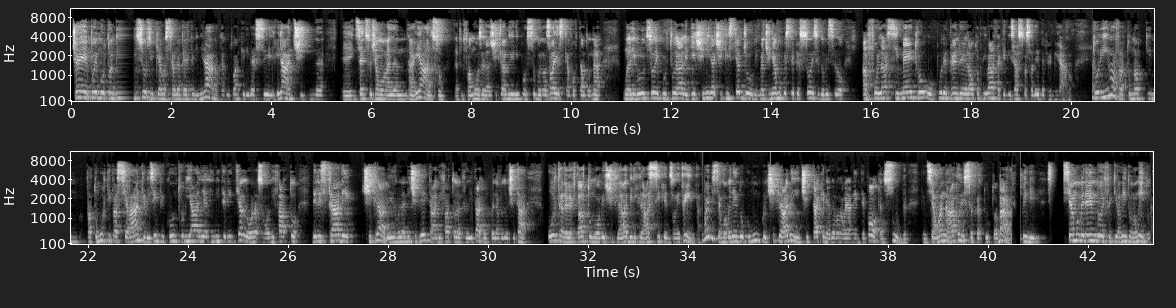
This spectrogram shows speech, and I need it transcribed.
C'è poi molto ambizioso il piano strade aperte di Milano, che ha avuto anche diversi rilanci in, eh, in senso diciamo, al, al, rialzo. La più famosa è la ciclabile di Corso Buenos Aires, che ha portato una una rivoluzione culturale, 10.000 ciclisti al giorno, immaginiamo queste persone se dovessero affollarsi in metro oppure prendere l'auto privata, che disastro sarebbe per Milano. Torino ha fatto, ottimo, fatto molti passi avanti, ad esempio i controviali al limite 20 all'ora sono di fatto delle strade ciclabili dove la bicicletta ha di fatto la priorità con quella velocità oltre ad aver fatto nuove ciclabili classiche zone 30. Poi stiamo vedendo comunque ciclabili in città che ne avevano veramente poche, al sud, pensiamo a Napoli, soprattutto a Bari. Quindi stiamo vedendo effettivamente un aumento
